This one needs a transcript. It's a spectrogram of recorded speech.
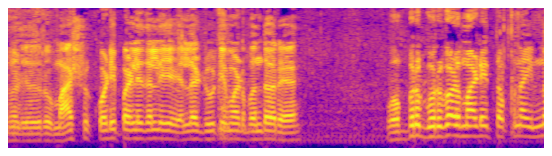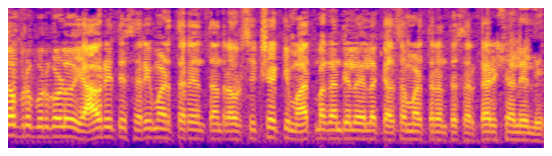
ನೋಡಿ, ಇವರು ಮಾಸ್ಟರ್ ಕೋಡಿಪಳ್ಳಿದಲ್ಲಿ ಎಲ್ಲ ಡ್ಯೂಟಿ ಮಾಡಿ ಬಂದವ್ರೆ. ಒಬ್ರು ಗುರುಗಳು ಮಾಡಿ ತಪ್ಪನ ಇನ್ನೊಬ್ರು ಗುರುಗಳು ಯಾವ ರೀತಿ ಸರಿ ಮಾಡ್ತಾರೆ ಅಂತಂದ್ರೆ ಅವ್ರ ಶಿಕ್ಷಕಿ ಮಹಾತ್ಮ ಗಾಂಧಿಲೋ ಎಲ್ಲ ಕೆಲಸ ಮಾಡ್ತಾರಂತೆ ಸರ್ಕಾರಿ ಶಾಲೆಯಲ್ಲಿ.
